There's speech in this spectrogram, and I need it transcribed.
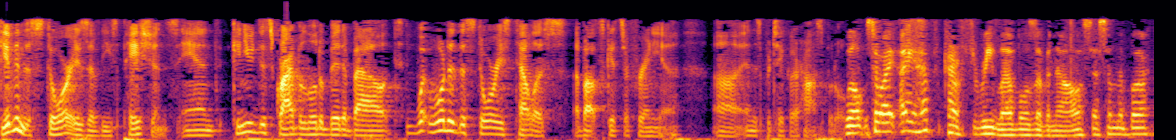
given the stories of these patients. And can you describe a little bit about what what do the stories tell us about schizophrenia uh, in this particular hospital? Well, so I, I have kind of three levels of analysis in the book,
